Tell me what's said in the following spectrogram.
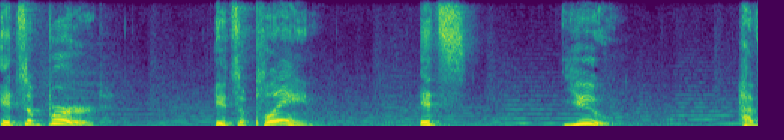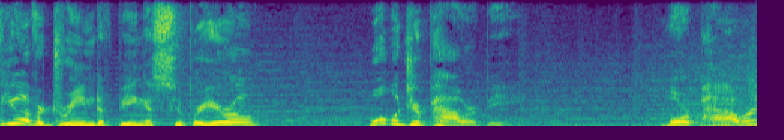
It's a bird. It's a plane. It's you. Have you ever dreamed of being a superhero? What would your power be? More power?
